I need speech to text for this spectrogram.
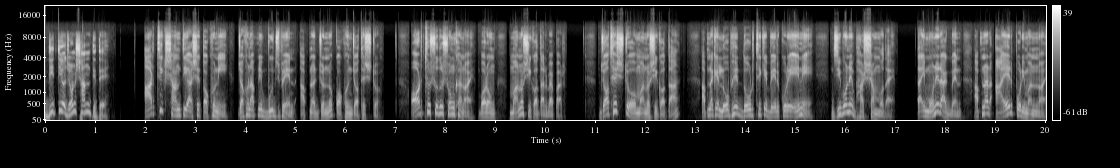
দ্বিতীয়জন শান্তিতে। আর্থিক শান্তি আসে তখনই যখন আপনি বুঝবেন আপনার জন্য কখন যথেষ্ট। অর্থ শুধু সংখ্যা নয়, বরং মানসিকতার ব্যাপার। যথেষ্ট মানসিকতা আপনাকে লোভের দৌড় থেকে বের করে এনে জীবনে ভারসাম্য দেয়। তাই মনে রাখবেন, আপনার আয়ের পরিমাণ নয়,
